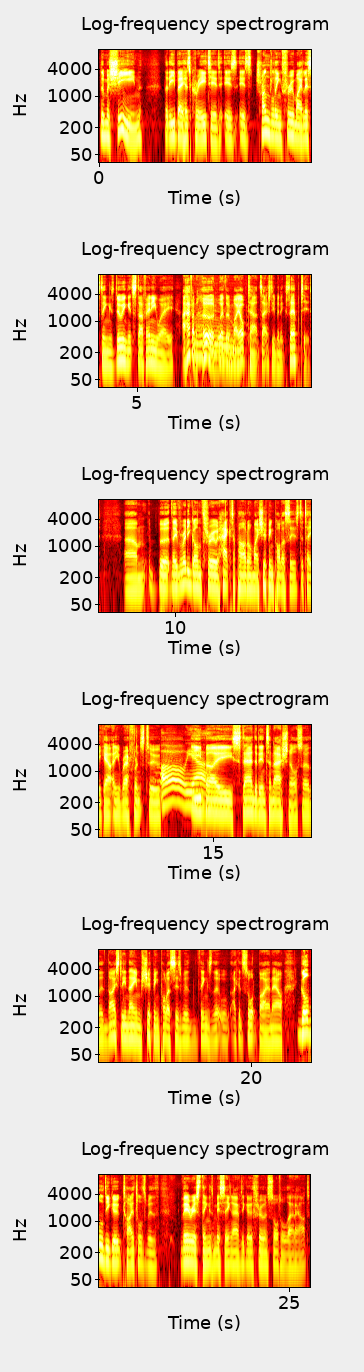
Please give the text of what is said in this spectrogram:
the machine that ebay has created is is trundling through my listings doing its stuff anyway i haven't heard whether my opt-out's actually been accepted um, but they've already gone through and hacked apart all my shipping policies to take out any reference to oh, yeah. eBay Standard International. So the nicely named shipping policies with things that I could sort by are now gobbledygook titles with various things missing. I have to go through and sort all that out.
